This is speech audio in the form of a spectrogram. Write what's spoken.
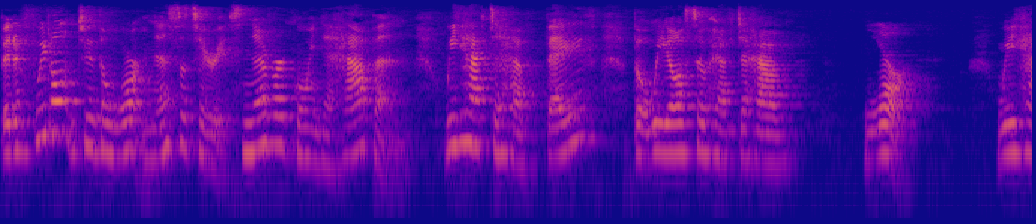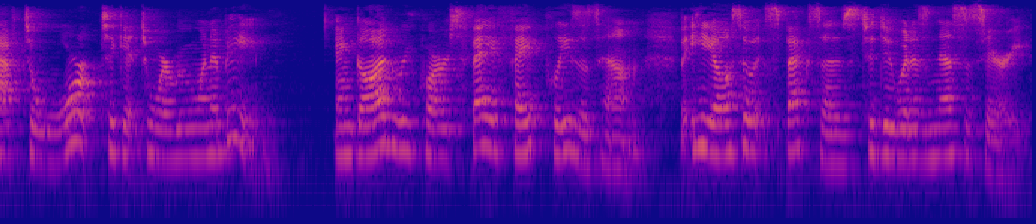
but if we don't do the work necessary, it's never going to happen. We have to have faith, but we also have to have work. We have to work to get to where we want to be. And God requires faith. Faith pleases Him, but He also expects us to do what is necessary.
